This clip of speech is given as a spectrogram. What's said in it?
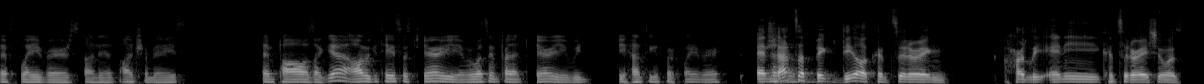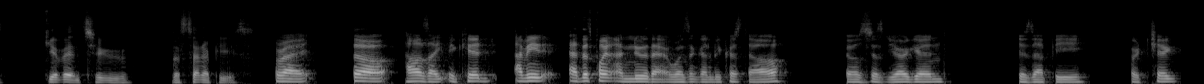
the flavors on his entremets. And Paul was like, Yeah, all we could taste was cherry. If it wasn't for that cherry, we'd be hunting for flavor. And that's a big deal considering hardly any consideration was given to the centerpiece. Right. So I was like, it could I mean, at this point I knew that it wasn't gonna be Christelle. It was just Jurgen, Giuseppe, or Chigs.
